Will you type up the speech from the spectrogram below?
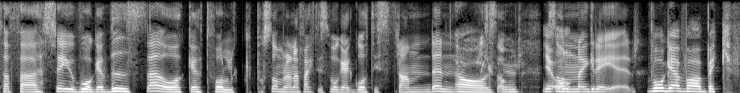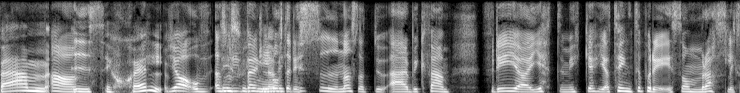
ta för sig och våga visa och att folk på somrarna faktiskt vågar gå till stranden. Ja, liksom. Ja, Sådana grejer. Våga vara bekväm Ja. i sig själv. Ja, och alltså, så verkligen låta det synas att du är bekväm. För det gör jättemycket. Jag tänkte på det i somras. Liksom,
